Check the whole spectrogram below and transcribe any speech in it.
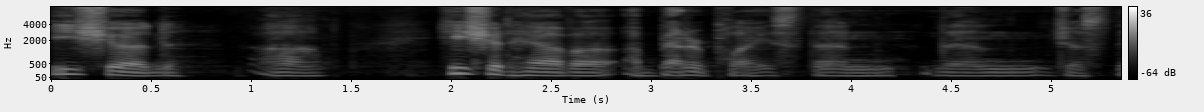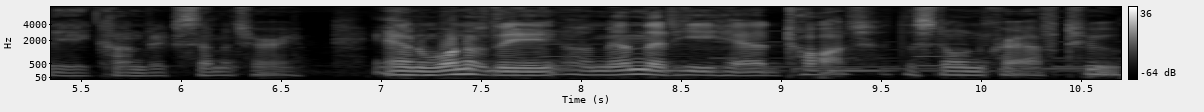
he should uh, he should have a, a better place than than just the convict cemetery. And one of the uh, men that he had taught the stonecraft to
